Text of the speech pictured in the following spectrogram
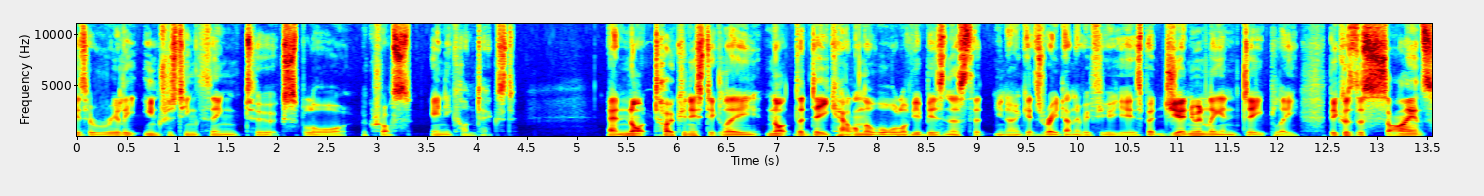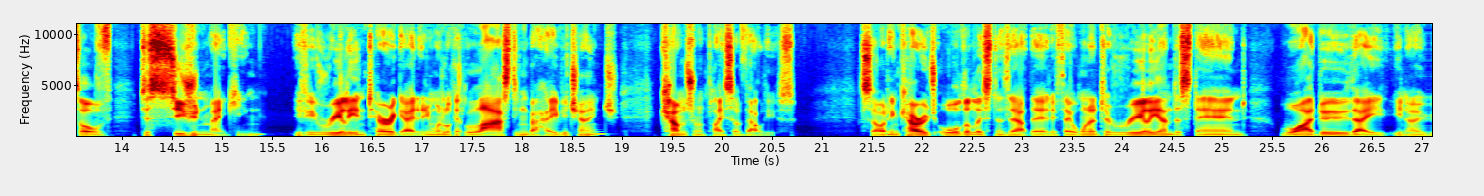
is a really interesting thing to explore across any context. And not tokenistically, not the decal on the wall of your business that, you know, gets redone every few years, but genuinely and deeply. Because the science of decision making, if you really interrogate it and you want to look at lasting behavior change, comes from a place of values. So I'd encourage all the listeners out there if they wanted to really understand why do they, you know,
